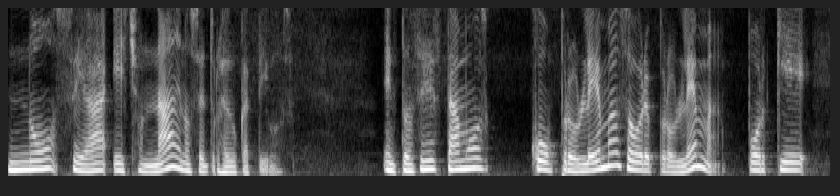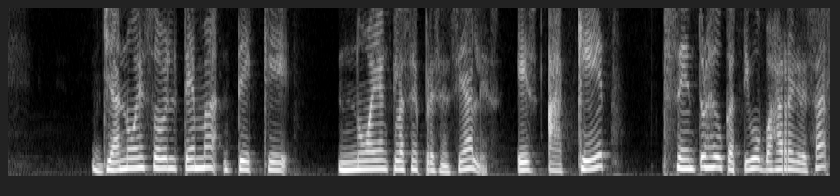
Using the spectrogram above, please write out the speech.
no se ha hecho nada en los centros educativos. Entonces estamos con problema sobre problema, porque ya no es sobre el tema de que no hayan clases presenciales, es a qué centros educativos vas a regresar.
